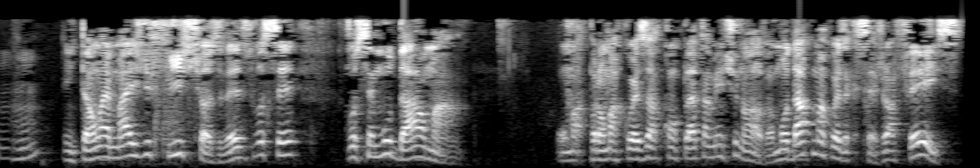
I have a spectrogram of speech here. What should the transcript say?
Uhum. Então é mais difícil, às vezes, você, você mudar uma para uma coisa completamente nova. Mudar para uma coisa que você já fez,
